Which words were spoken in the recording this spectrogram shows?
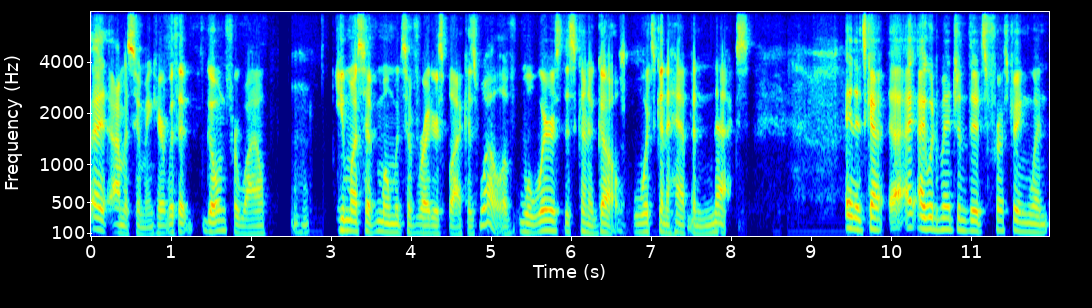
uh, I'm assuming here, with it going for a while, mm-hmm. You must have moments of writer's block as well of well where is this going to go? What's going to happen next? And it's got I, I, would imagine that it's frustrating when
